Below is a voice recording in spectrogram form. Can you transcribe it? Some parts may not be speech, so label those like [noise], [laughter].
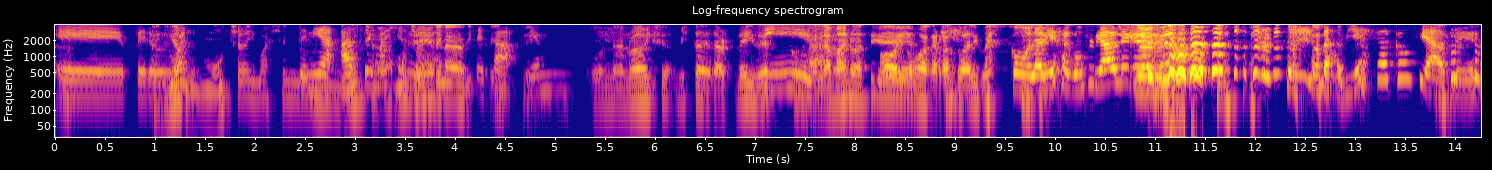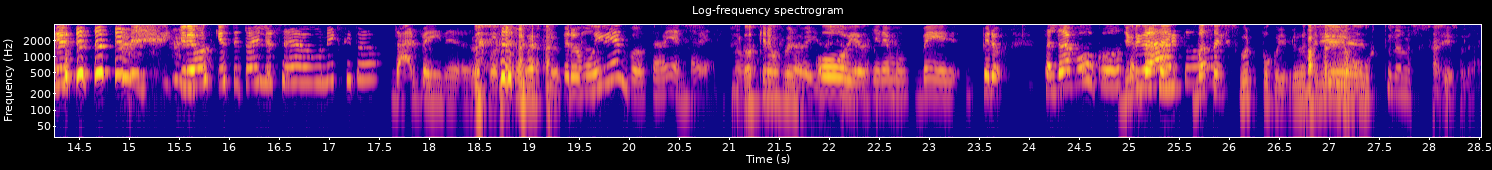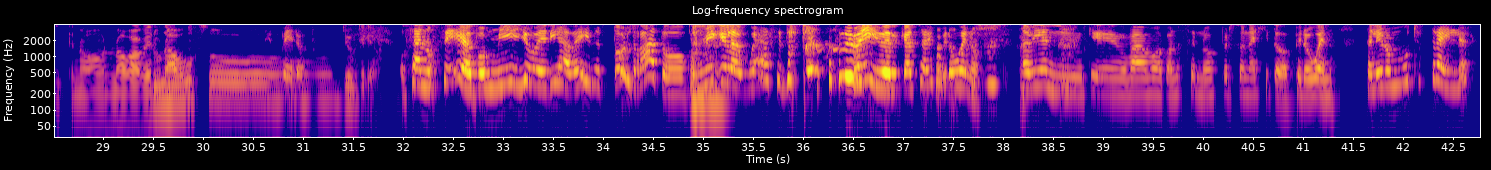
Eh, pero Tenía igual mucha imagen. tenía mucha, harta imagen Mucha escena diferente. bien Una nueva visión, vista de Darth Vader. Sí, con la mano así, Obvio. como agarrando algo. [laughs] como la vieja confiable que Claro. [laughs] La vieja confiable. [laughs] ¿Queremos que este tráiler sea un éxito? Darth Vader. Por supuesto. Pero muy bien, pues está bien, está bien. No, todos queremos ver a Vader. Obvio, queremos ver. Pero saldrá poco. Yo creo que va a salir, harto? va a salir súper poco. Yo creo que Va a salir lo justo y lo necesario Sí. solamente. No, no va a haber un abuso. Espero. Yo creo. O sea, no sé, por mí yo vería a Vader todo el rato. Por mí que la weá se trata de Vader, ¿cachai? Pero bueno, está bien que vamos a conocer nuevos personajes y todo. Pero bueno, salieron muchos trailers,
